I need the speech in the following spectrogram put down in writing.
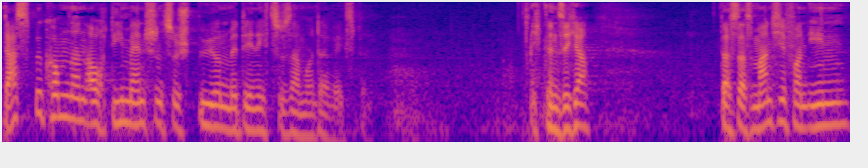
das bekommen dann auch die Menschen zu spüren, mit denen ich zusammen unterwegs bin. Ich bin sicher, dass das manche von Ihnen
